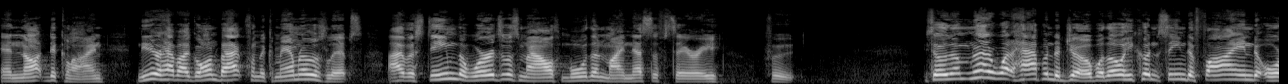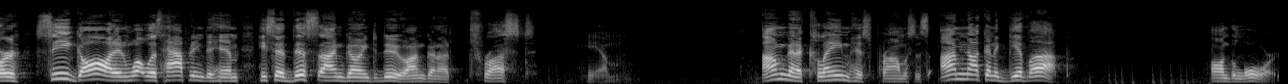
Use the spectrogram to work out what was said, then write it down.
and not declined. Neither have I gone back from the commandment of his lips. I have esteemed the words of his mouth more than my necessary food. So, no matter what happened to Job, although he couldn't seem to find or see God in what was happening to him, he said, This I'm going to do. I'm going to trust him. I'm going to claim his promises. I'm not going to give up on the Lord.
